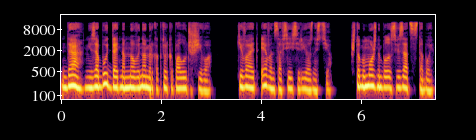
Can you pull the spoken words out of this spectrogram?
«Да, не забудь дать нам новый номер, как только получишь его», — кивает Эван со всей серьезностью, «чтобы можно было связаться с тобой».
